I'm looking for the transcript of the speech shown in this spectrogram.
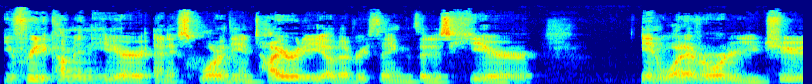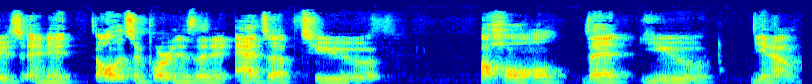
you're free to come in here and explore the entirety of everything that is here in whatever order you choose. And it all that's important is that it adds up to a whole that you you know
